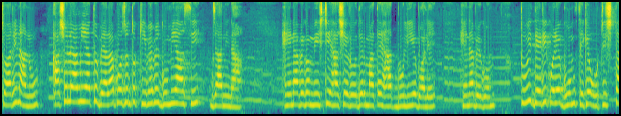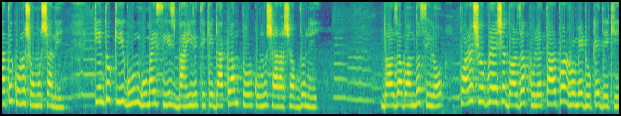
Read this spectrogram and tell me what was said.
সরি নানু, আসলে আমি এত বেলা পর্যন্ত কীভাবে ঘুমিয়ে আসি জানি না। হেনা বেগম মিষ্টি হাসে রোদের মাথায় হাত বুলিয়ে বলে, হেনা বেগম, তুই দেরি করে ঘুম থেকে উঠিস, তাতে কোনো সমস্যা নেই। কিন্তু কি ঘুম ঘুমাইছিস? বাইরে থেকে ডাকলাম, তোর কোনো সারা শব্দ নেই। দরজা বন্ধ ছিল। পরে শুভ্র এসে দরজা খুলে, তারপর রুমে ঢুকে দেখি,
